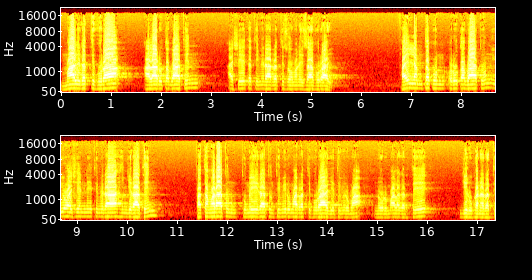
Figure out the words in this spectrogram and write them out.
مال رت فرا على رطبات أشيت تمرا رت صومن إسا فراي فإن لم تكن رطبات يو أشيني تمرا هنجرات فتمرات تميرات تمير ما رت فراي تمير ما نورمال غرتي جيرو كان رت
